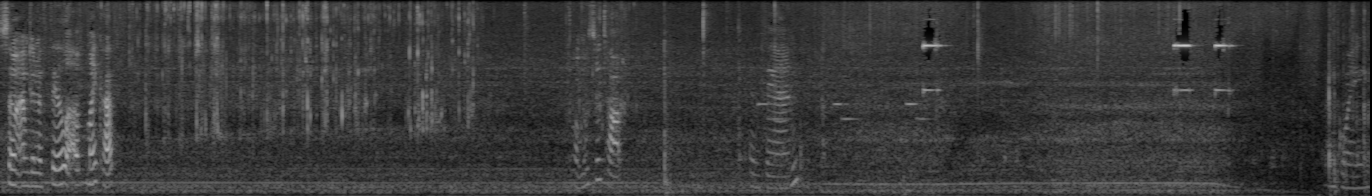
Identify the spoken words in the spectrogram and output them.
So I'm gonna fill up my cup. almost to the top. Going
